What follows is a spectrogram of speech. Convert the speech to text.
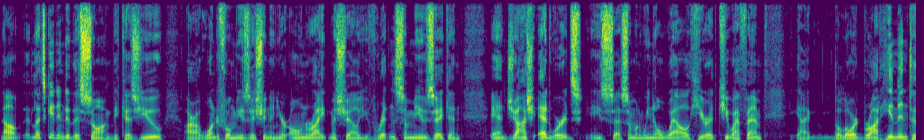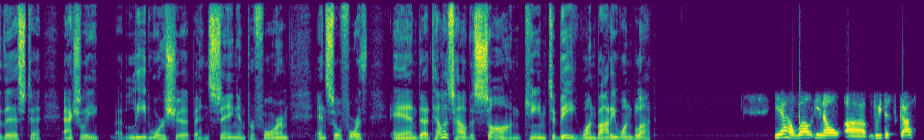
Now, let's get into this song because you are a wonderful musician in your own right, Michelle. You've written some music, and and Josh Edwards, he's uh, someone we know well here at QFM. Uh, the Lord brought him into this to actually uh, lead worship and sing and perform and so forth. And uh, tell us how the song came to be One Body, One Blood. Yeah, well, you know, uh, we discussed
